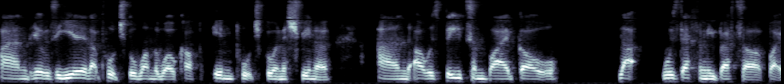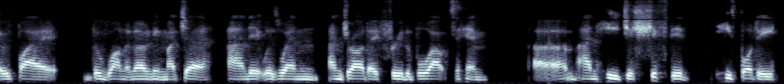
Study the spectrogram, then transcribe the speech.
And it was a year that Portugal won the World Cup in Portugal in Espinho. And I was beaten by a goal that was definitely better, but it was by the one and only Madjer. And it was when Andrade threw the ball out to him um, and he just shifted his body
